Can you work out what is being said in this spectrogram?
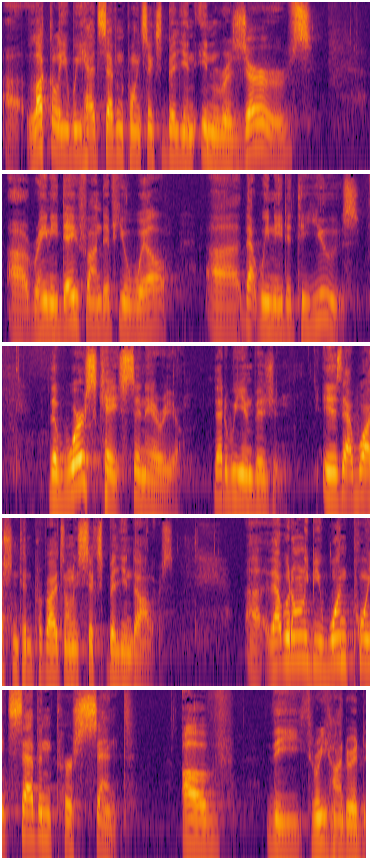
Uh, luckily, we had 7.6 billion in reserves, uh, rainy day fund, if you will, uh, that we needed to use. The worst case scenario that we envision is that Washington provides only $6 billion. Uh, that would only be 1.7% of the $350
